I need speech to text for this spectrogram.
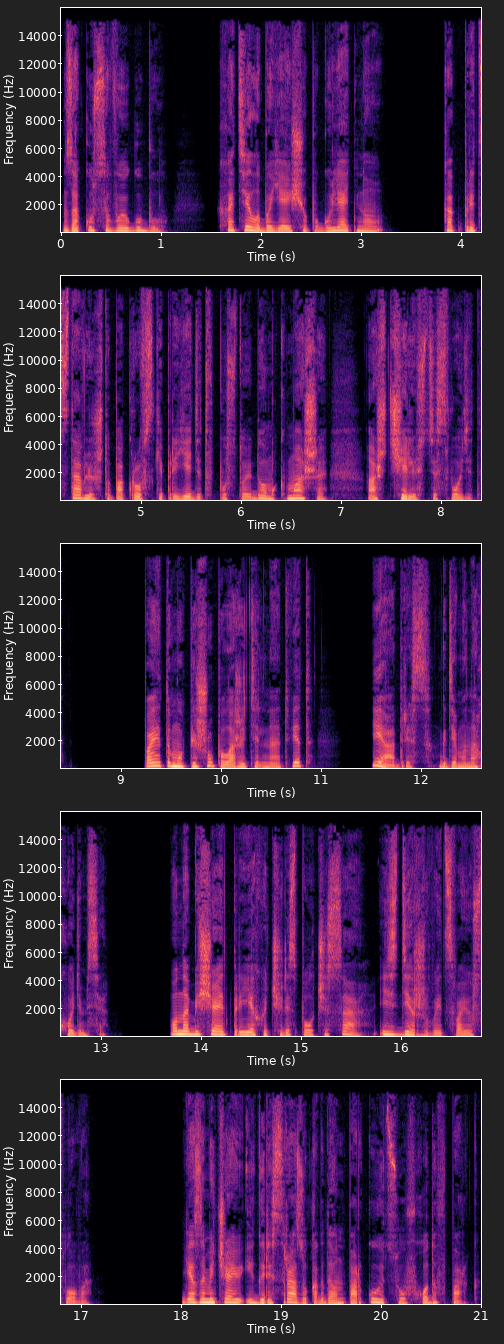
Закусываю губу. Хотела бы я еще погулять, но Как представлю, что Покровский приедет в пустой дом к Маше, аж челюсти сводит. Поэтому пишу положительный ответ и адрес, где мы находимся. Он обещает приехать через полчаса и сдерживает свое слово. Я замечаю Игоря сразу, когда он паркуется у входа в парк.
